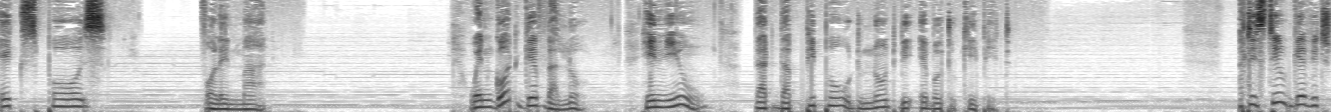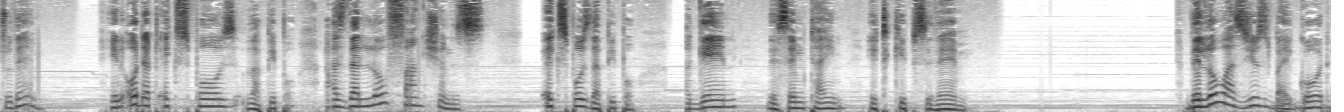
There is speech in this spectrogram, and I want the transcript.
expose fallen man. When God gave the law, He knew that the people would not be able to keep it. But He still gave it to them in order to expose the people. As the law functions, expose the people, again, the same time, it keeps them. The law was used by God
